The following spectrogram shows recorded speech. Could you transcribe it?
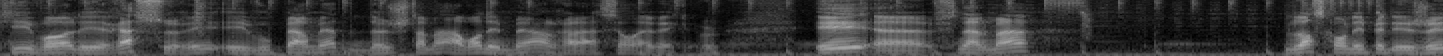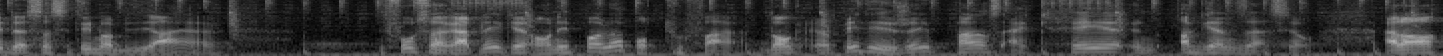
qui va les rassurer et vous permettre de justement avoir des meilleures relations avec eux. Et euh, finalement, lorsqu'on est PDG de société immobilière, il faut se rappeler qu'on n'est pas là pour tout faire. Donc, un PDG pense à créer une organisation. Alors,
